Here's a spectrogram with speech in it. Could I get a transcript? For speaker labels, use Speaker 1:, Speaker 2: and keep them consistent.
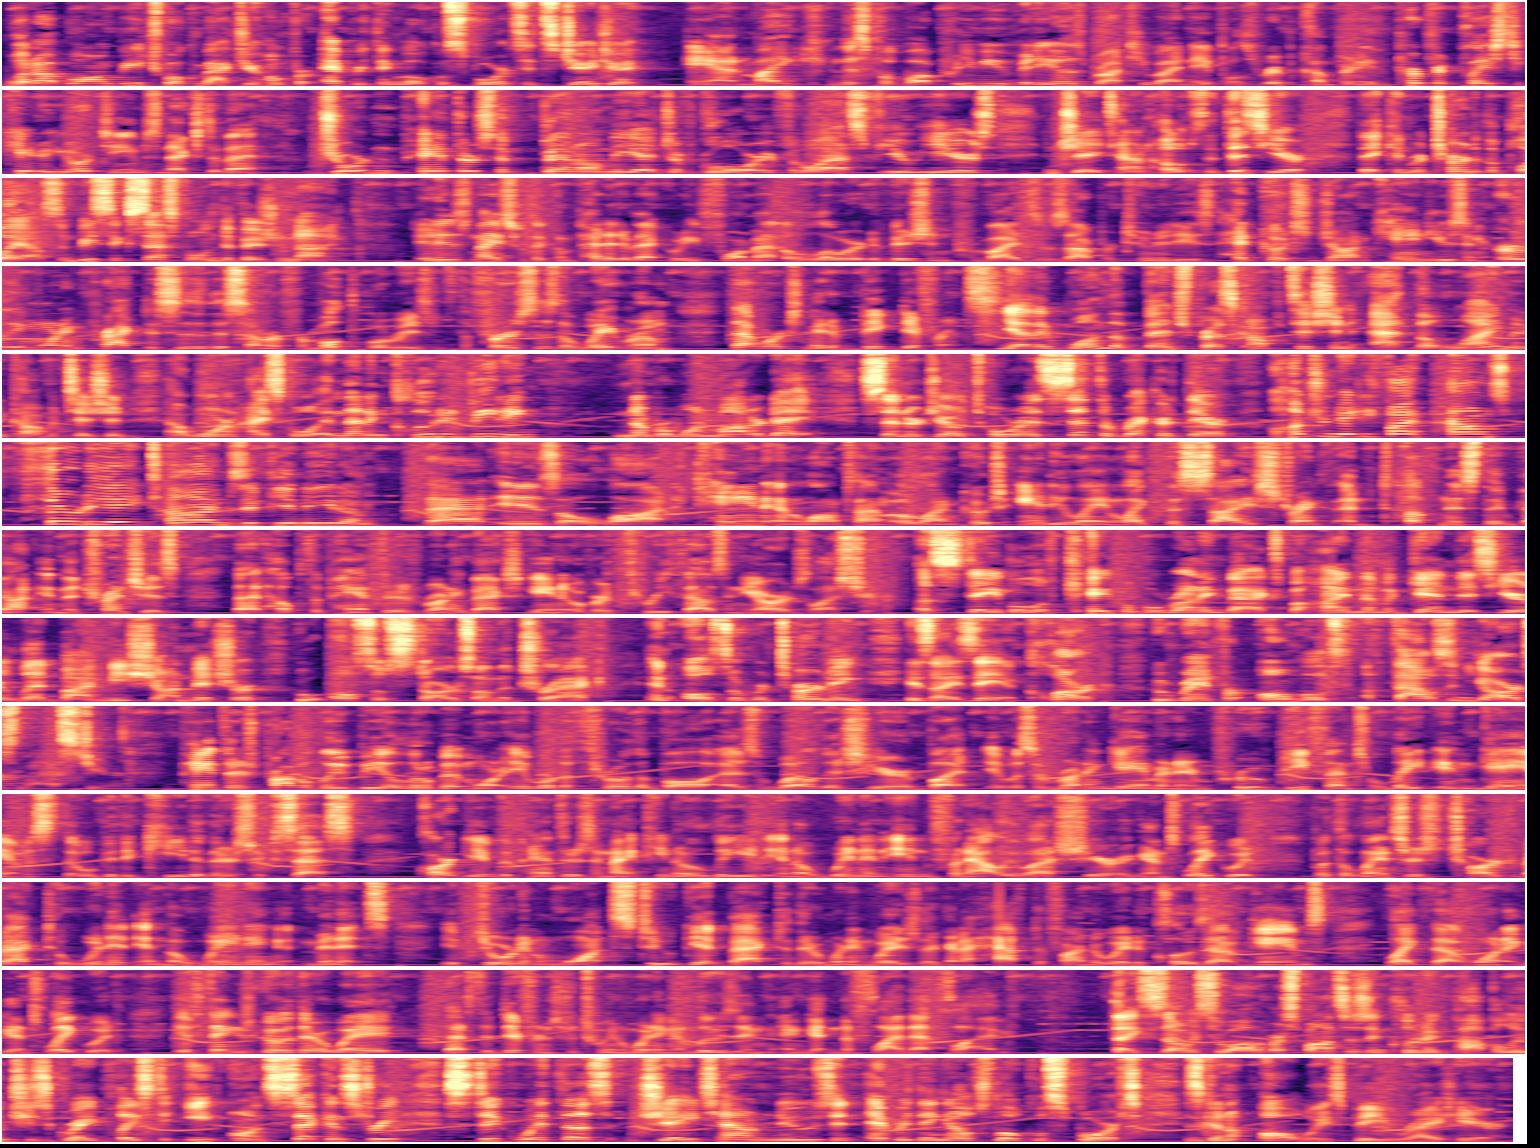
Speaker 1: What up, Long Beach? Welcome back to your home for everything local sports. It's JJ.
Speaker 2: And Mike, and this football preview video is brought to you by Naples Rib Company, the perfect place to cater your team's next event.
Speaker 1: Jordan Panthers have been on the edge of glory for the last few years, and J Town hopes that this year they can return to the playoffs and be successful in Division 9.
Speaker 2: It is nice with the competitive equity format the lower division provides those opportunities. Head coach John Kane using early morning practices this summer for multiple reasons. The first is the weight room. That work's made a big difference.
Speaker 1: Yeah, they won the bench press competition at the lineman competition at Warren High School, and that included beating number one Mater Dei. Center Joe Torres set the record there 185 pounds, 38 times if you need him.
Speaker 2: That is a lot. Kane and longtime O line coach Andy Lane like the size, strength, and toughness they've got in the trenches. That helped the Panthers running backs gain over 3,000 yards last year.
Speaker 1: A stable of capable running backs behind them again this year, led by Mishon Misher, who also stars on the track. And also returning is Isaiah Clark, who ran for almost 1,000 yards last year.
Speaker 2: Panthers probably be a little bit more able to throw the ball as well this year, but it was a running game and an improved defense late in games that will be the key to their success. Clark gave the Panthers a 19-0 lead in a win-and-in finale last year against Lakewood, but the Lancers charged back to win it in the waning minutes. If Jordan wants to get back to their winning ways, they're going to have to find a way to close out games like that one against Lakewood. If things go their way, that's the difference between winning and losing and getting to fly that flag.
Speaker 1: Thanks as always to all of our sponsors, including Papalucci's great place to eat on 2nd Street. Stick with us. J Town news and everything else local sports is going to always be right here.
